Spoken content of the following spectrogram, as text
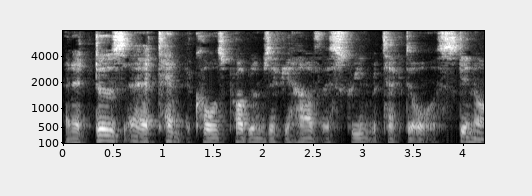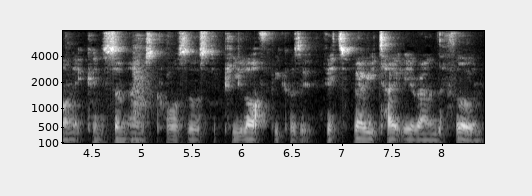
And it does uh, tend to cause problems if you have a screen protector or skin on. It can sometimes cause those to peel off because it fits very tightly around the phone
